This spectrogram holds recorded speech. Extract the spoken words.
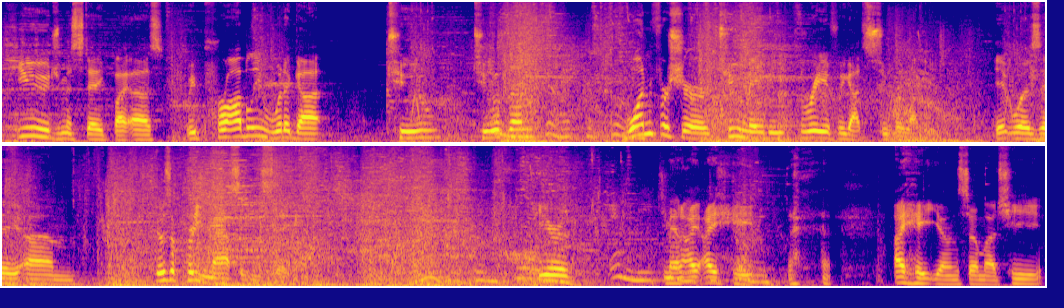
Huge mistake by us. We probably would have got two, two of them. One for sure, two maybe, three if we got super lucky. It was a, um, it was a pretty massive mistake. Here, Man, I, I hate I hate Yone so much. He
